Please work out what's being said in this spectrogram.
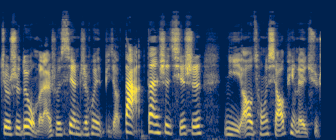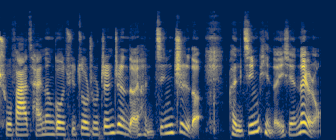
就是对我们来说限制会比较大，但是其实你要从小品类去出发，才能够去做出真正的很精致的、很精品的一些内容。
